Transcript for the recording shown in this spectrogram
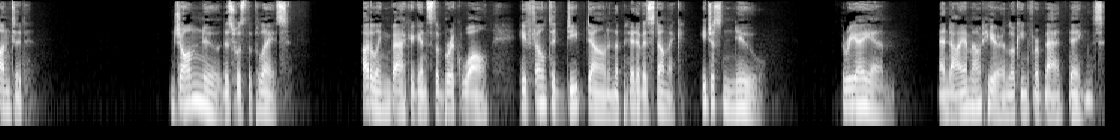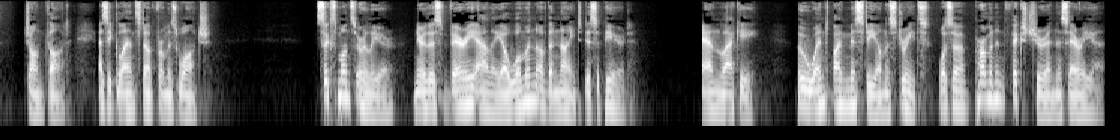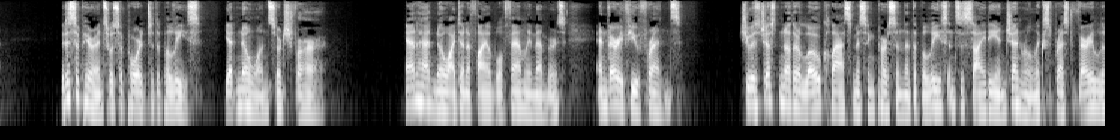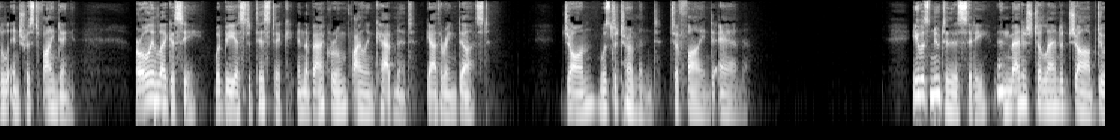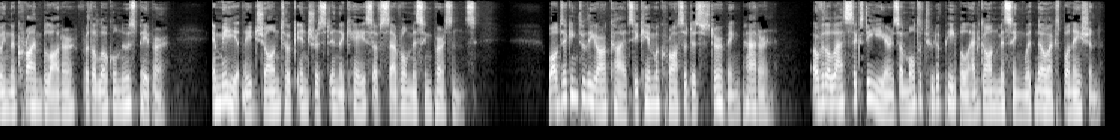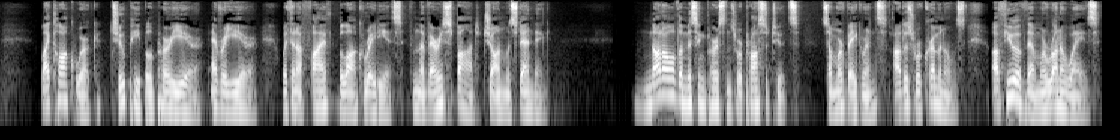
Hunted. John knew this was the place. Huddling back against the brick wall, he felt it deep down in the pit of his stomach. He just knew. 3 a.m., and I am out here looking for bad things, John thought as he glanced up from his watch. Six months earlier, near this very alley, a woman of the night disappeared. Anne Lackey, who went by Misty on the streets, was a permanent fixture in this area. The disappearance was reported to the police, yet no one searched for her. Anne had no identifiable family members and very few friends. She was just another low class missing person that the police and society in general expressed very little interest finding. Her only legacy would be a statistic in the backroom filing cabinet gathering dust. John was determined to find Anne. He was new to this city and managed to land a job doing the crime blotter for the local newspaper. Immediately, John took interest in the case of several missing persons. While digging through the archives, he came across a disturbing pattern. Over the last sixty years, a multitude of people had gone missing with no explanation. Like clockwork, two people per year, every year, within a five block radius from the very spot John was standing. Not all the missing persons were prostitutes. Some were vagrants, others were criminals, a few of them were runaways.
